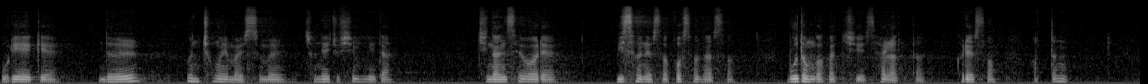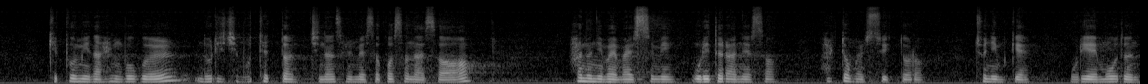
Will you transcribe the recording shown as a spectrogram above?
우리에게 늘 은총의 말씀을 전해 주십니다. 지난 세월에 위선에서 벗어나서 무덤과 같이 살았던 그래서 어떤 기쁨이나 행복을 누리지 못했던 지난 삶에서 벗어나서 하느님의 말씀이 우리들 안에서 활동할 수 있도록 주님께 우리의 모든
